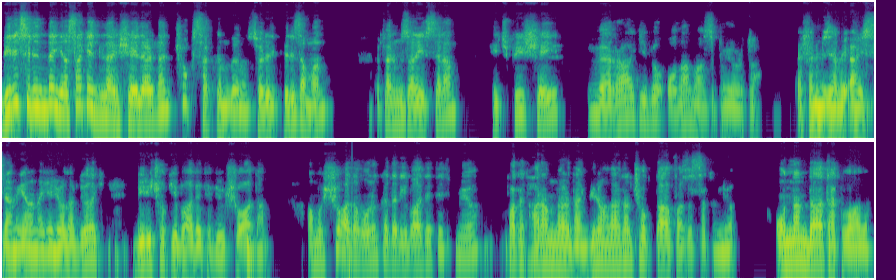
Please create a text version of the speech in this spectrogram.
Birisinin de yasak edilen şeylerden çok sakındığını söyledikleri zaman Efendimiz Aleyhisselam hiçbir şey vera gibi olamaz buyurdu. Efendimiz Aleyhisselam'ın yanına geliyorlar. Diyorlar ki biri çok ibadet ediyor şu adam. Ama şu adam onun kadar ibadet etmiyor. Fakat haramlardan, günahlardan çok daha fazla sakınıyor. Ondan daha takvalı.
